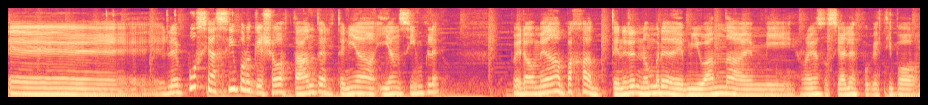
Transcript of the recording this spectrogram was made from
Eh, le puse así porque yo hasta antes tenía Ian Simple. Pero me da paja tener el nombre de mi banda en mis redes sociales porque es tipo,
